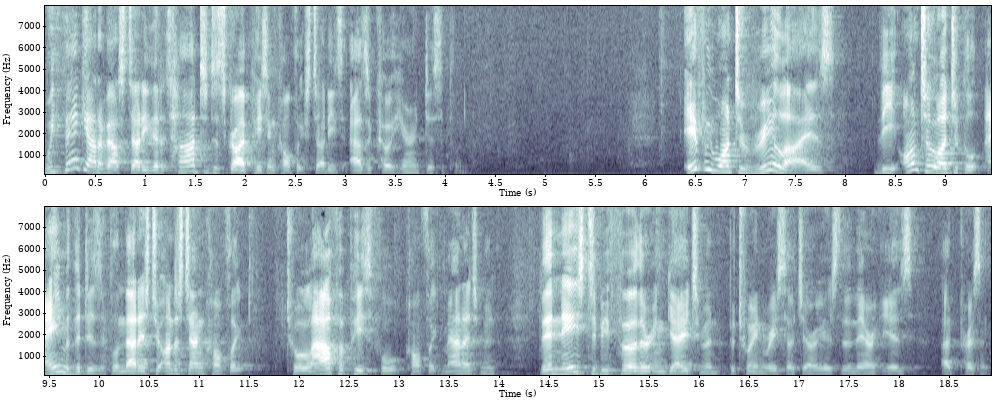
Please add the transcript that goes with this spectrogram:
we think out of our study that it's hard to describe peace and conflict studies as a coherent discipline. If we want to realize the ontological aim of the discipline, that is to understand conflict, to allow for peaceful conflict management, there needs to be further engagement between research areas than there is at present.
